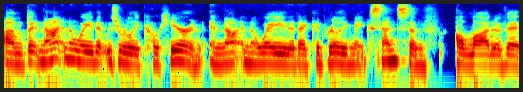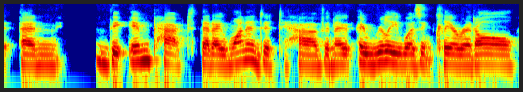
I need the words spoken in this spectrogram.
um, but not in a way that was really coherent and not in a way that I could really make sense of a lot of it and the impact that I wanted it to have. And I, I really wasn't clear at all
